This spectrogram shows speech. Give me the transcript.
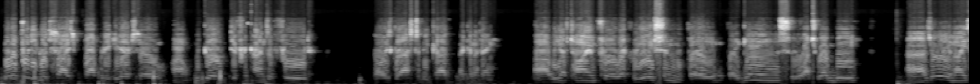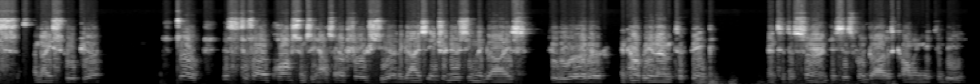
We have a pretty good sized property here, so uh, we grow different kinds of food, always grass to be cut, that kind of thing. Uh, we have time for recreation. We play play games. We watch rugby. Uh, it's really a nice a nice group here. So this is our postulancy house, our first year. The guys introducing the guys to the order and helping them to think and to discern: Is this where God is calling me to be?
